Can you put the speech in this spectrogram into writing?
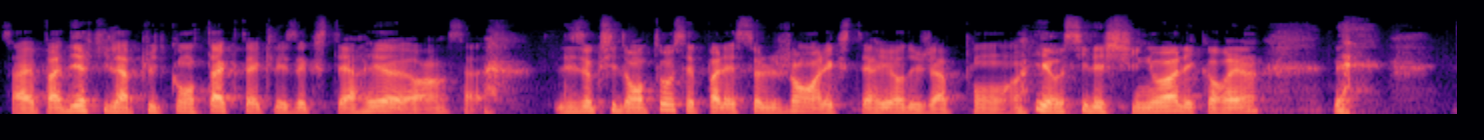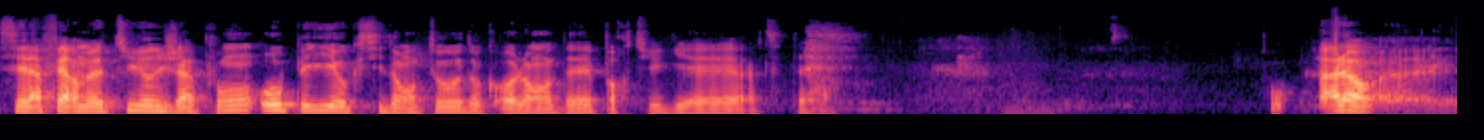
Ça ne veut pas dire qu'il n'a plus de contact avec les extérieurs. Hein. les Occidentaux, ce n'est pas les seuls gens à l'extérieur du Japon. Hein. Il y a aussi les Chinois, les Coréens. C'est la fermeture du Japon aux pays occidentaux, donc hollandais, portugais, etc. Alors, euh,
